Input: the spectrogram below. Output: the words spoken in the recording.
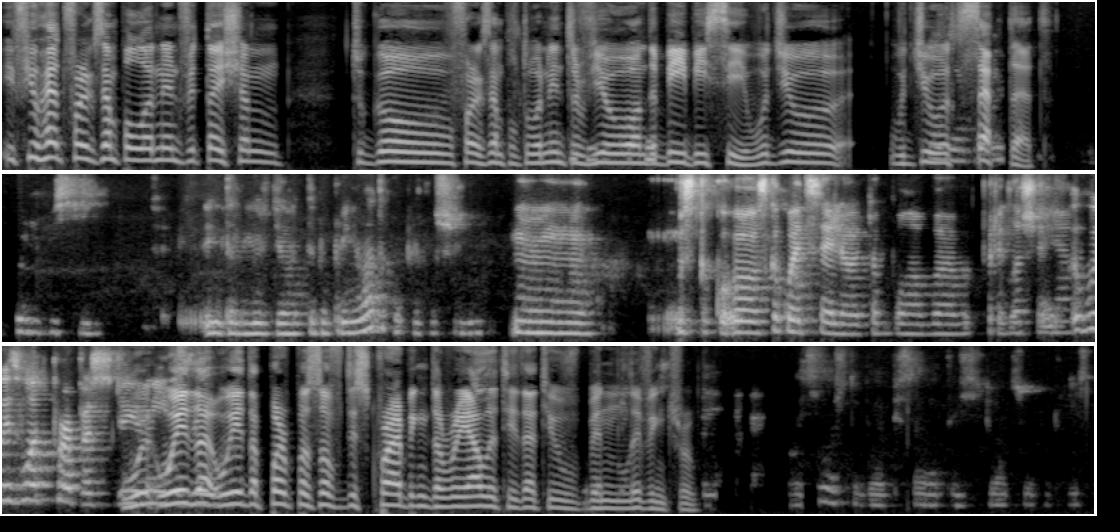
if you had, for example, an invitation to go, for example, to an interview on the BBC, would you would you Yes. accept that? BBC интервью сделать. Ты бы приняла такое приглашение? М, С какой, с какой целью это было бы приглашение? With what purpose do you With mean? with the, the- with the purpose of describing the reality that you've been living through. Просила, чтобы описала ты ситуацию как есть.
